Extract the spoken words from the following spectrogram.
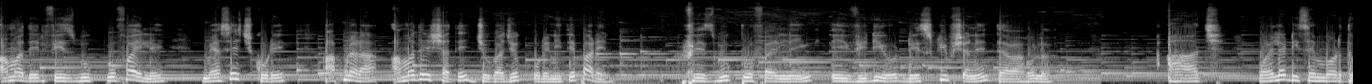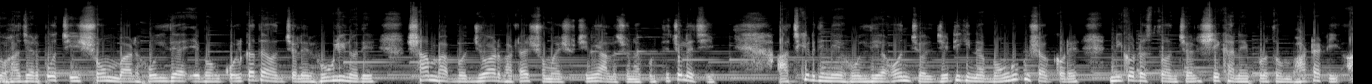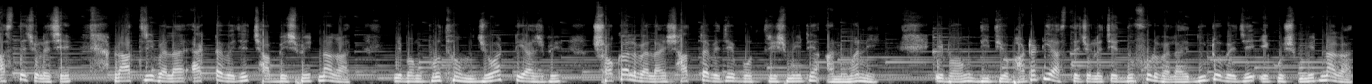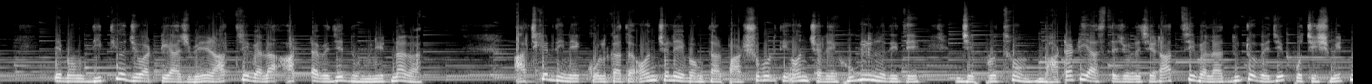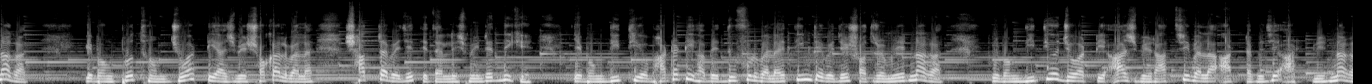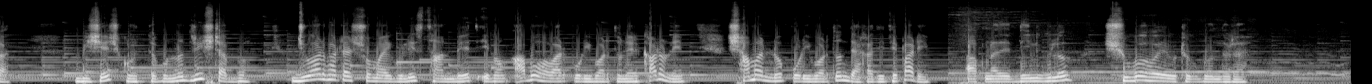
আমাদের ফেসবুক প্রোফাইলে মেসেজ করে আপনারা আমাদের সাথে যোগাযোগ করে নিতে পারেন। ফেসবুক প্রোফাইল লিঙ্ক এই ভিডিও ডেসক্রিপশানে দেওয়া হলো। আজ পয়লা ডিসেম্বর দু হাজার পঁচিশ সোমবার হলদিয়া এবং কলকাতা অঞ্চলের হুগলি নদীর সম্ভাব্য জোয়ার ভাটার সময়সূচি নিয়ে আলোচনা করতে চলেছি। আজকের দিনে হলদিয়া অঞ্চল যেটি কিনা বঙ্গোপসাগরের নিকটস্থ অঞ্চল, সেখানে প্রথম ভাটাটি আসতে চলেছে রাত্রিবেলা একটা বেজে ছাব্বিশ মিনিট নাগাদ এবং প্রথম জোয়ারটি আসবে সকালবেলায় সাতটা বেজে বত্রিশ মিনিটে আনুমানিক। এবং দ্বিতীয় ভাটাটি আসতে চলেছে দুপুরবেলায় দুটো বেজে একুশ মিনিট নাগাদ এবং দ্বিতীয় জোয়ারটি আসবে রাত্রিবেলা আটটা বেজে দু মিনিট নাগাদ। আজকের দিনে কলকাতা অঞ্চলে এবং তার পার্শ্ববর্তী অঞ্চলে হুগলি নদীতে যে প্রথম ভাটাটি আসতে চলেছে রাত্রিবেলা দুটো বেজে পঁচিশ মিনিট নাগাদ। এবং প্রথম জোয়ারটি আসবে সকালবেলা সাতটা বেজে তেতাল্লিশ মিনিটের দিকে এবং দ্বিতীয় ভাটাটি হবে দুপুরবেলায় তিনটে বেজে সতেরো মিনিট নাগাদ এবং দ্বিতীয় জোয়ারটি আসবে রাত্রিবেলা আটটা বেজে আট মিনিট নাগাদ। বিশেষ গুরুত্বপূর্ণ দৃষ্টাব্য, জোয়ার ভাটার সময়গুলি স্থানভেদ এবং আবহাওয়ার পরিবর্তনের কারণে সামান্য পরিবর্তন দেখা দিতে পারে। আপনাদের দিনগুলো শুভ হয়ে উঠুক বন্ধুরা।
